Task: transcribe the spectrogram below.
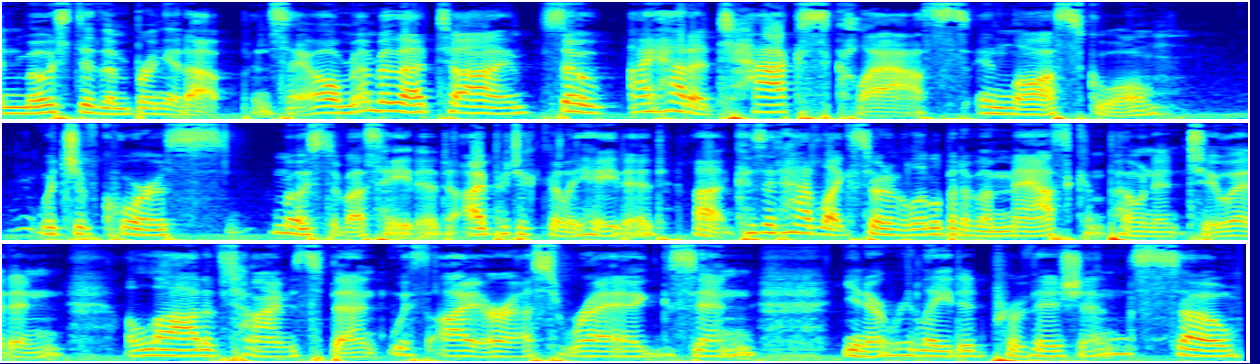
and most of them bring it up and say, Oh, remember that time? So I had a tax class in law school, which of course most of us hated. I particularly hated because uh, it had like sort of a little bit of a math component to it and a lot of time spent with IRS regs and, you know, related provisions. So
